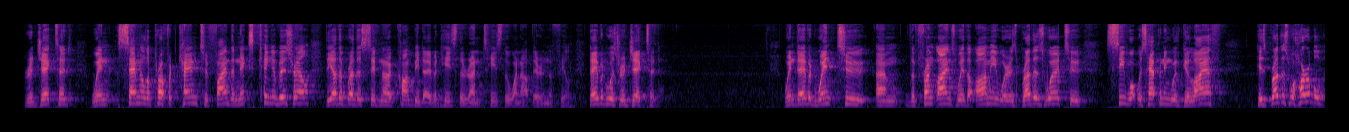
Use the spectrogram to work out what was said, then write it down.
rejected. When Samuel the prophet came to find the next king of Israel, the other brothers said, No, it can't be David. He's the runt. He's the one out there in the field. David was rejected. When David went to um, the front lines where the army, where his brothers were, to see what was happening with Goliath, his brothers were horrible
